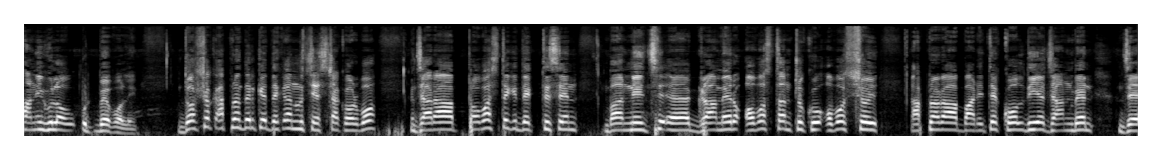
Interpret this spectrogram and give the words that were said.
পানিগুলো উঠবে বলে। দর্শক, আপনাদেরকে দেখানোর চেষ্টা করব। যারা প্রবাস থেকে দেখতেছেন বা নিজ গ্রামের অবস্থানটুকু অবশ্যই আপনারা বাড়িতে কল দিয়ে জানবেন যে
